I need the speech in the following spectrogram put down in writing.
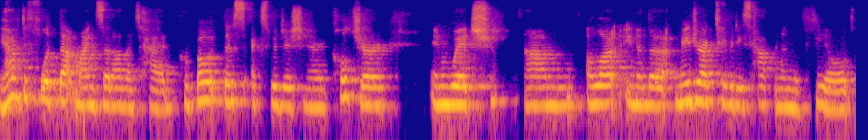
we have to flip that mindset on its head, promote this expeditionary culture in which um, a lot, you know, the major activities happen in the field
